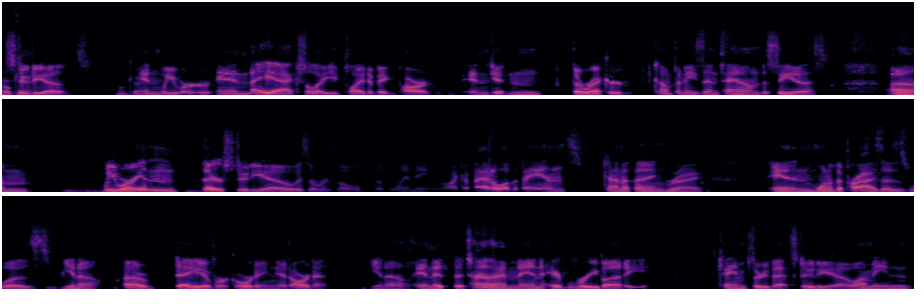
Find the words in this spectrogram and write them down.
Okay. Studios, Okay. and we were, and they actually played a big part in getting the record companies in town to see us. Um, we were in their studio as a result of winning like a battle of the bands kind of thing. Right. And one of the prizes was you know a day of recording at ardent you know and at the time man everybody came through that studio i mean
